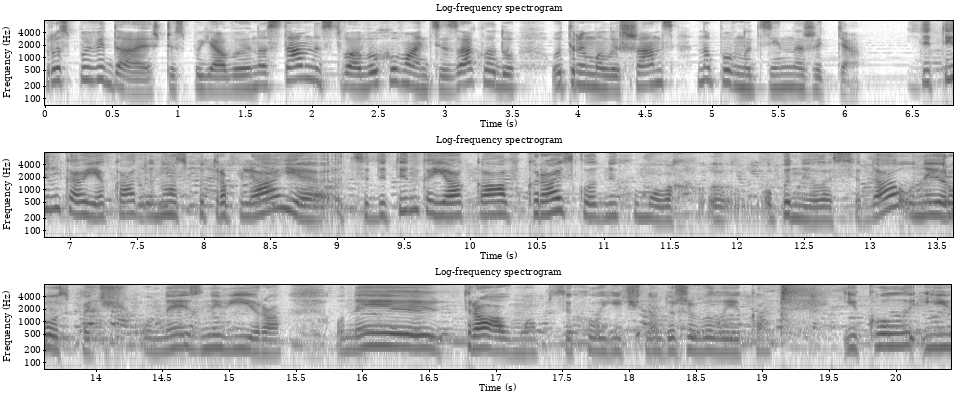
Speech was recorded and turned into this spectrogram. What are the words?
розповідає, що з появою наставництва вихованці закладу отримали шанс на повноцінне життя. Дитинка, яка до нас потрапляє, це дитинка, яка в край складних умовах е, опинилася. Да? У неї розпач, у неї зневіра, у неї травма психологічна дуже велика. І коли і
